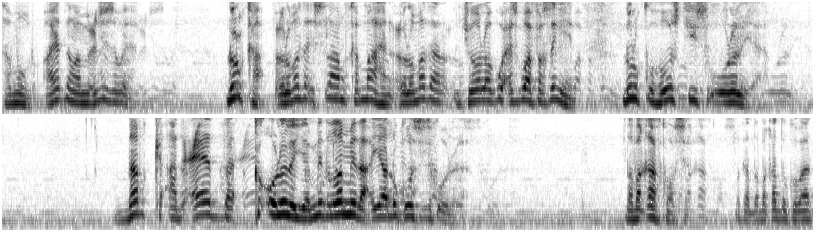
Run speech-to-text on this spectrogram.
tamuur aayaddan waa mucjiza weeyaan dhulka culummada islaamka maahan culummada geolog waxay isku waafaqsan yihiin. Dhulka hoostiisa uu ololayaa dabka adceedda ka ololaya mid la mida ayaa dhulka hoostiisa ka olola. Dabaqaadka hoose marka dabaqada koowaad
